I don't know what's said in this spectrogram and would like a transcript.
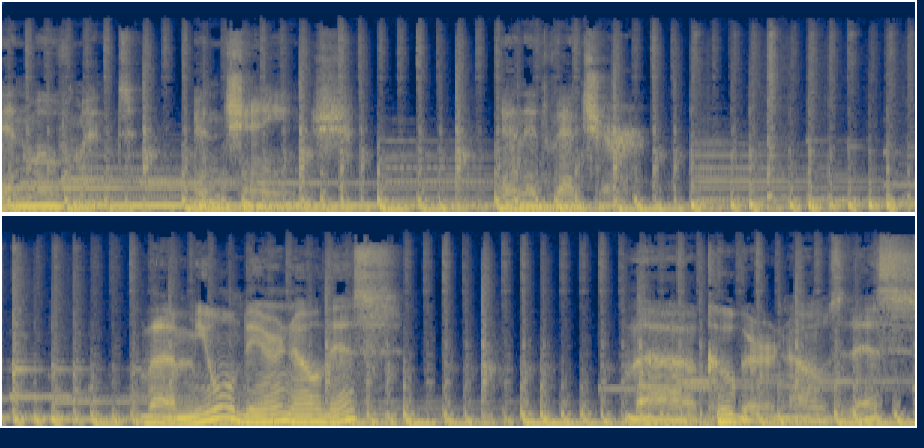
In movement. and change and adventure. The mule deer know this. The cougar knows this.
